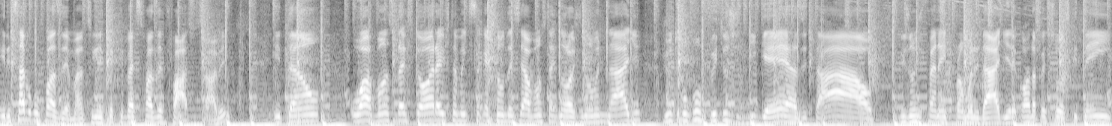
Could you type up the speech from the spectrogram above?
Ele sabe como fazer, mas não significa que vai se fazer fácil, sabe? Então, o avanço da história é justamente essa questão desse avanço tecnológico na humanidade, junto com conflitos de guerras e tal, visões diferentes pra humanidade. Ele acorda pessoas que têm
